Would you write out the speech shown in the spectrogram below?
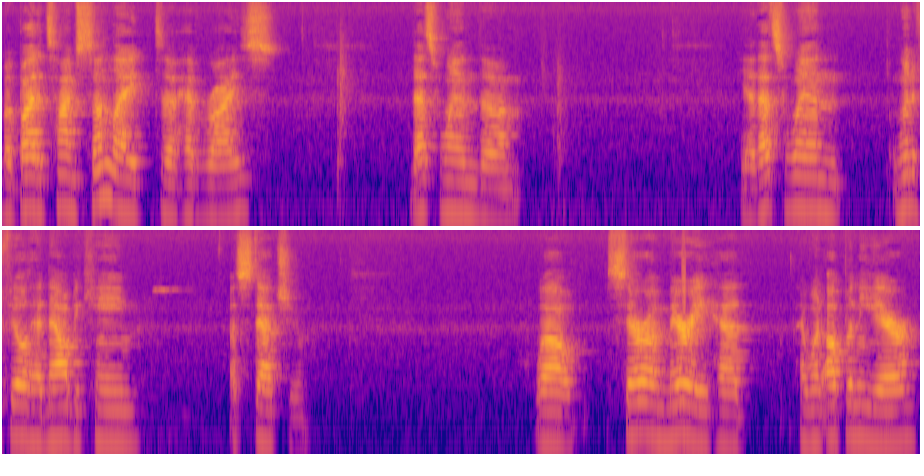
But by the time sunlight uh, had rise, that's when the yeah, that's when Winifred had now became a statue. While Sarah and Mary had I went up in the air.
